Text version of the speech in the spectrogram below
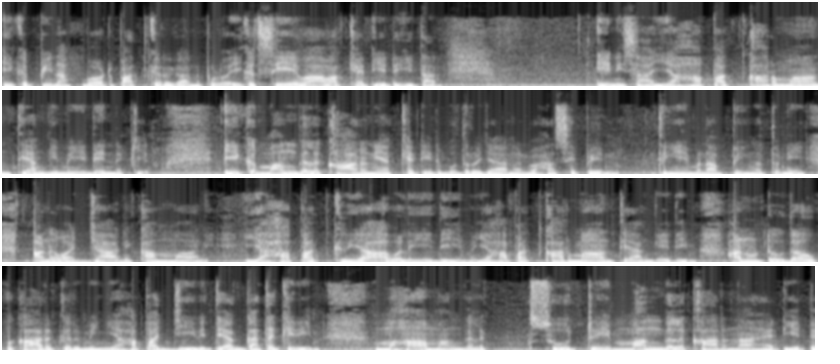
ඒක පිනක් බවට පත් කරගන්න පුළුව එක සේවාවක් හැටියට හිතන් ඒ නිසා යහපත් කර්මාන්තයන්ගේ මේ දෙන්න කියන. ඒක මංගල කාරණයක් හැටියට බුදුරජාණන් වහන්සේ පෙන් තින් එහෙමනම් පිංහතුනේ අනවජ්‍යානි කම්මානි යහපත් ක්‍රියාවල යෙදීම යහපත් කර්මාන්තයන්ගේදීම අනුන්ට උදව්පකාර කරමින් යහපත් ජීවිතයක් ගත කිරීම මහා මංගල සූත්‍රයේ මංගල කාරණා හැටියට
